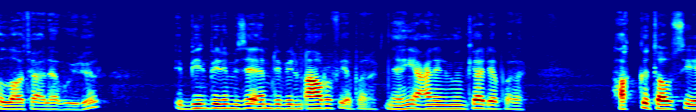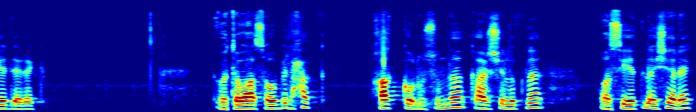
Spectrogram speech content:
allah Teala buyuruyor. E, birbirimize emri bil maruf yaparak, nehy anil münker yaparak, hakkı tavsiye ederek ve tevasav bil hak, hak konusunda karşılıklı vasiyetleşerek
